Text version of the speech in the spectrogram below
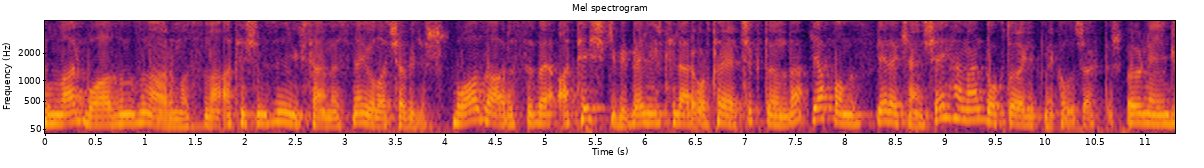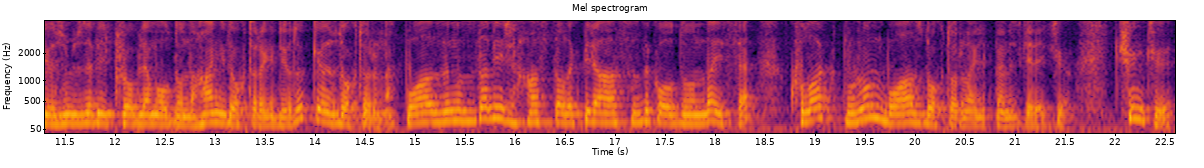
Bunlar boğazımızın ağrımasına, ateşimizin yükselmesine yol açabilir. Boğaz ağrısı ve ateş gibi belirtiler ortaya çıktığında yapmamız gereken şey hemen doktora gitmek olacaktır. Örneğin gözümüzde bir problem olduğunda hangi doktora gidiyorduk? Göz doktoruna. Boğazımızda bir hastalık, bir rahatsızlık olduğunda ise kulak, burun, boğaz doktoruna gitmemiz gerekiyor. Çünkü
